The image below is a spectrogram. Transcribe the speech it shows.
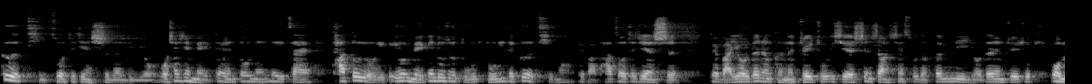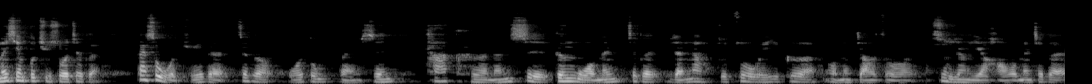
个体做这件事的理由，我相信每个人都能内在他都有一个，因为每个人都是独独立的个体嘛，对吧？他做这件事，对吧？有的人可能追逐一些肾上腺素的分泌，有的人追逐，我们先不去说这个，但是我觉得这个活动本身。它可能是跟我们这个人啊，就作为一个我们叫做智人也好，我们这个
